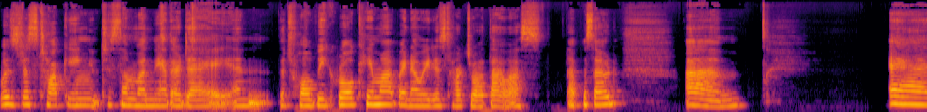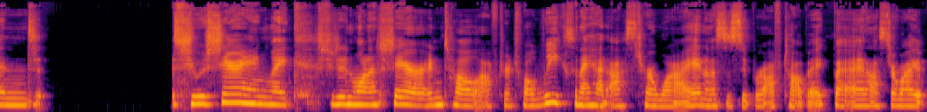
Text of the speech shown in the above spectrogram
was just talking to someone the other day and the 12 week rule came up. I know we just talked about that last episode. Um, and she was sharing like she didn't want to share until after 12 weeks and i had asked her why i know this is super off topic but i had asked her why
